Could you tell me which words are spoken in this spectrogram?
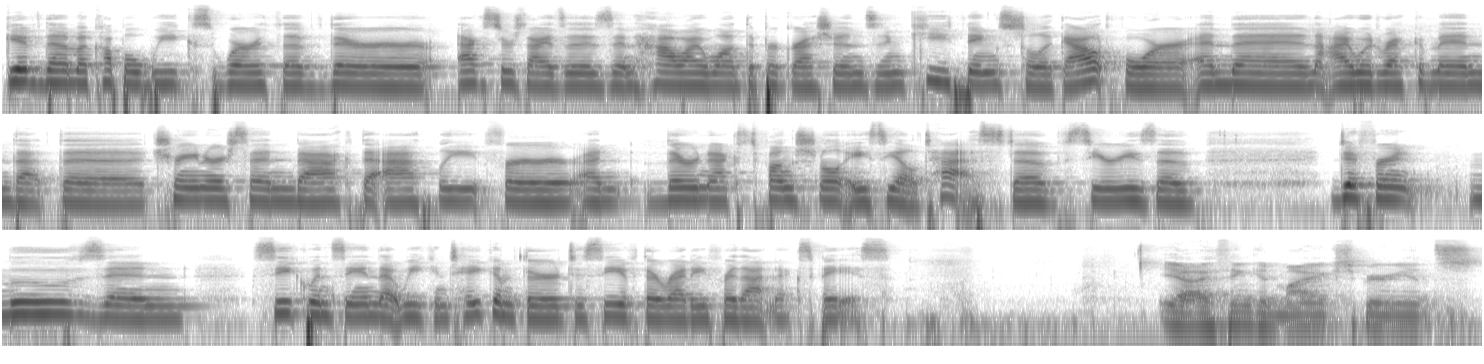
give them a couple weeks worth of their exercises and how I want the progressions and key things to look out for. And then I would recommend that the trainer send back the athlete for an, their next functional ACL test of series of different moves and sequencing that we can take them through to see if they're ready for that next phase. Yeah, I think in my experience,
